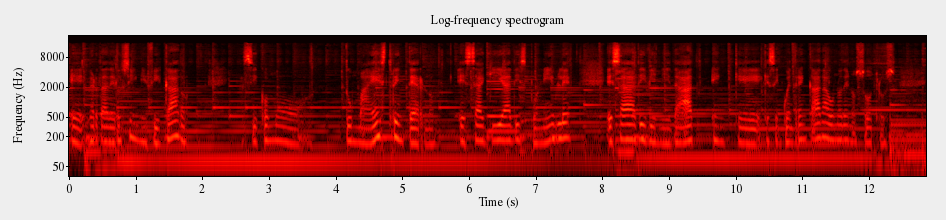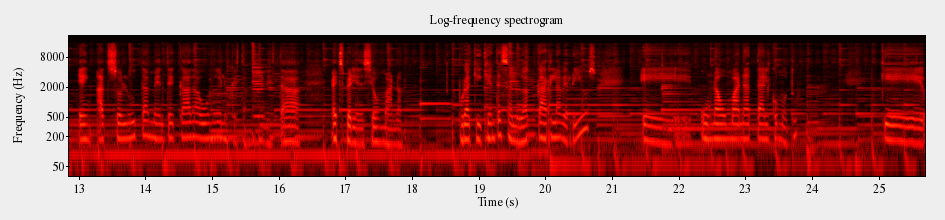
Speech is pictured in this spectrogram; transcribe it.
eh, verdadero significado. Así como tu maestro interno, esa guía disponible, esa divinidad en que, se encuentra en cada uno de nosotros, en absolutamente cada uno de los que estamos en esta experiencia humana. Por aquí quien te saluda, Carla Berríos, eh, una humana tal como tú, que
